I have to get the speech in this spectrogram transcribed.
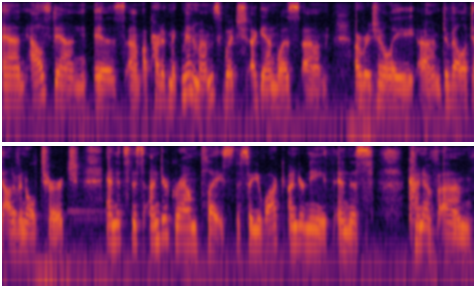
And Al's Den is um, a part of McMenamins, which again was um, originally um, developed out of an old church. And it's this underground place. So you walk underneath, and this kind of um,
